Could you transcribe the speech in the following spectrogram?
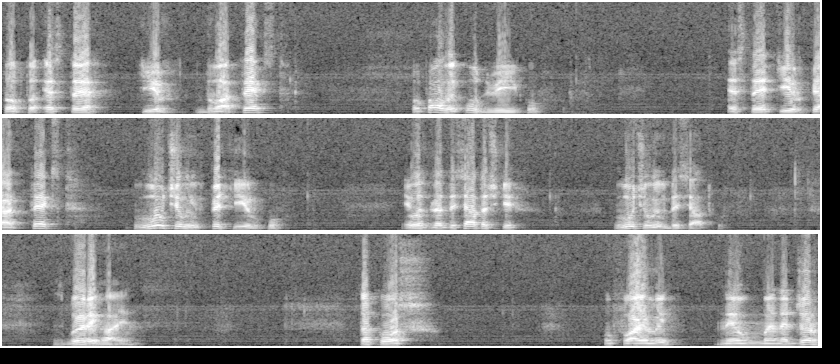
Тобто ST тір 2 текст попали у двійку. ST тір 5 текст влучили в п'ятірку. І ось для десяточки влучили в десятку. Зберігаємо. Також у файлі NewManager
